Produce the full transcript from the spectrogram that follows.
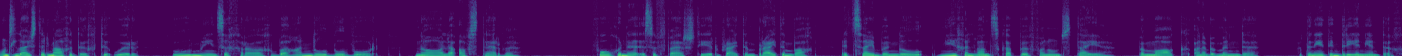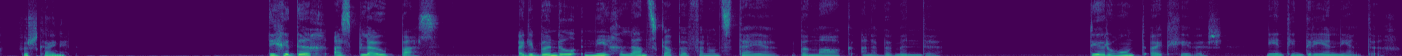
ons luister na gedigte oor hoe mense graag behandel wil word na hulle afsterwe. Volgende is 'n vers deur Breiten Breitenbach uit sy bundel Nege landskappe van ons tye, bemaak aan 'n beminde wat in 1993 verskyn het. Die gedig as blou pas uit die bundel Nege landskappe van ons tye, bemaak aan 'n beminde. Deur Hond Uitgewers 1993.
